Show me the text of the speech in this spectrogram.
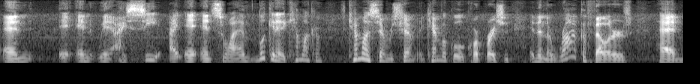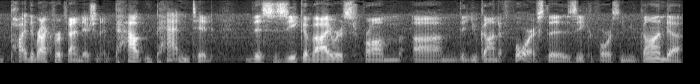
And and I see, I, and so I'm looking at Chemical, Chemical, Chemical Corporation, and then the Rockefellers had the Rockefeller Foundation had patented this Zika virus from um, the Uganda forest, the Zika forest in Uganda,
